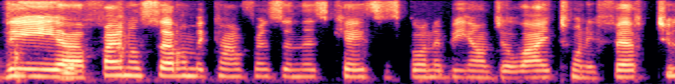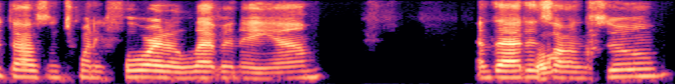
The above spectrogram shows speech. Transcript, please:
The uh, final settlement conference in this case is going to be on July twenty-fifth, two thousand twenty-four at eleven AM. And that is Oh. on Zoom.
